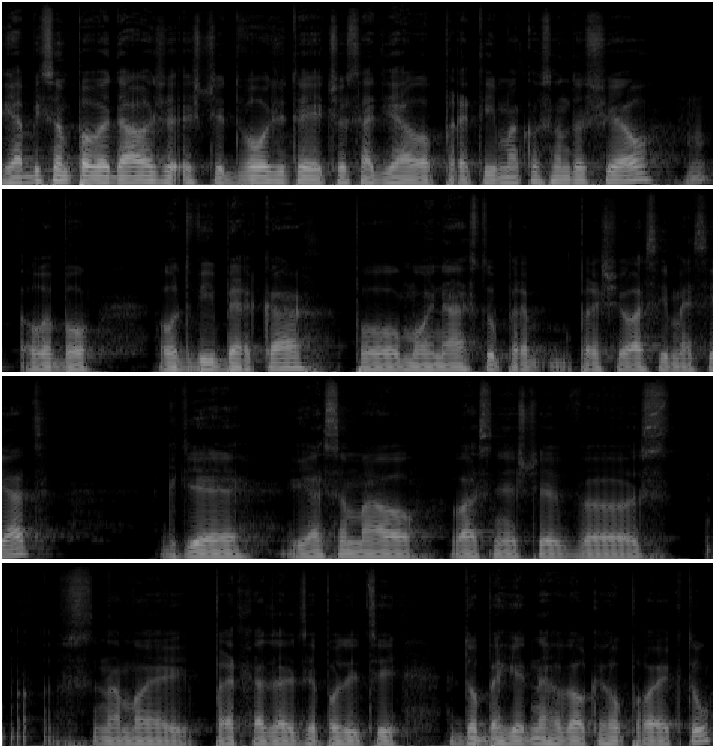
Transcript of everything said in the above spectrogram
Ja by som povedal, že ešte dôležité je, čo sa dialo predtým, ako som došiel, hm? lebo od výberka po môj nástup pre, prešiel asi mesiac, kde ja som mal vlastne ešte v, na mojej predchádzajúcej pozícii dobeh jedného veľkého projektu,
